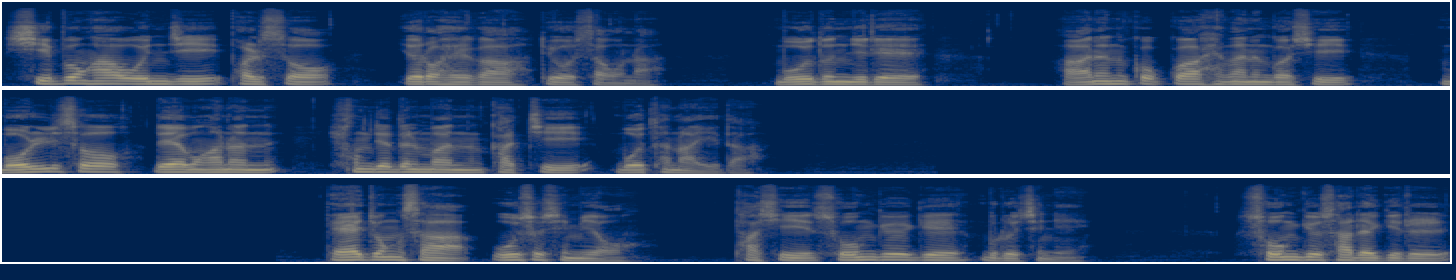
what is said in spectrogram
시봉하온 지 벌써 여러 해가 되었사오나 모든 일에 아는 것과 행하는 것이 멀리서 내왕하는 형제들만 같지 못하나이다. 대종사 웃으시며 다시 송교에게 물으시니 송교 사르기를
